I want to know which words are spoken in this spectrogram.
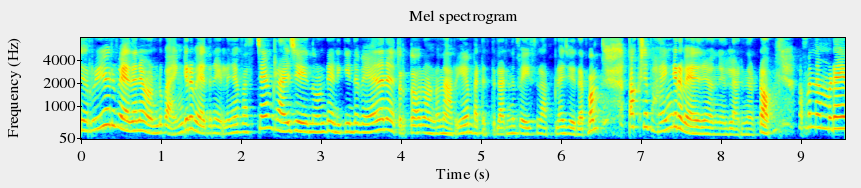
ചെറിയൊരു വേദന ഉണ്ട് ഭയങ്കര വേദനയില്ല. ഞാൻ ഫസ്റ്റ് ടൈം ട്രൈ ചെയ്യുന്നതുകൊണ്ട് എനിക്ക് ഇതിന്റെ വേദന എത്രത്തോളം ഉണ്ടെന്ന് അറിയാൻ പറ്റത്തില്ലായിരുന്നു ഫേസിൽ അപ്ലൈ ചെയ്തപ്പം. പക്ഷേ ഭയങ്കര വേദനയൊന്നും ഇല്ലായിരുന്നു കേട്ടോ. അപ്പം നമ്മുടെ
